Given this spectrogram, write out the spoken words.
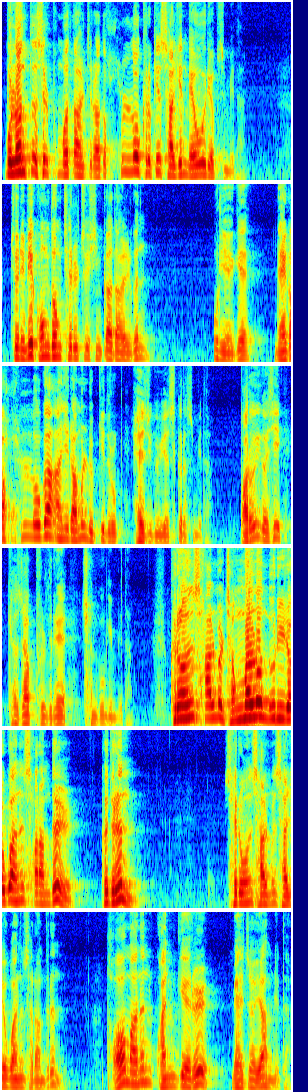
물론 뜻을 품었다 할지라도 홀로 그렇게 살긴 매우 어렵습니다. 주님이 공동체를 주신 까닭은 우리에게 내가 홀로가 아니람을 느끼도록 해주기 위해서 그렇습니다. 바로 이것이 겨자풀들의 천국입니다. 그런 삶을 정말로 누리려고 하는 사람들, 그들은 새로운 삶을 살려고 하는 사람들은 더 많은 관계를 맺어야 합니다.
